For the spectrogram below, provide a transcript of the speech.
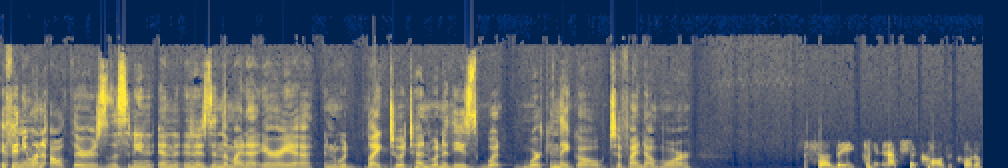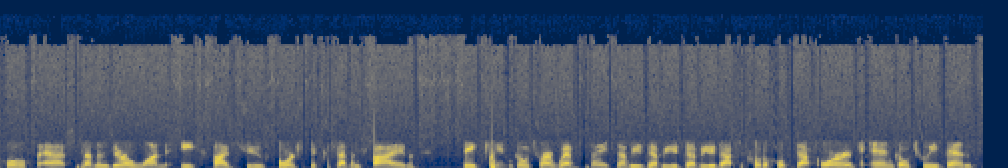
if anyone out there is listening and, and, is in the Minot area and would like to attend one of these, what where can they go to find out more? So they can actually call Dakota Hope at 701 852 4675 they can go to our website, www.dakotahope.org, and go to events,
